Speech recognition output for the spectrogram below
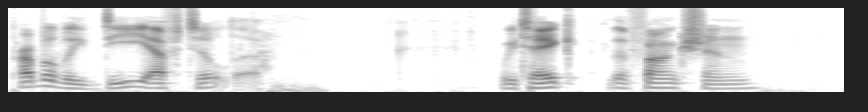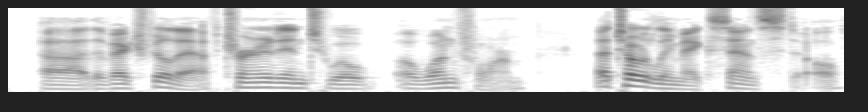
Probably df tilde. We take the function, uh, the vector field f, turn it into a, a one form. That totally makes sense still.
